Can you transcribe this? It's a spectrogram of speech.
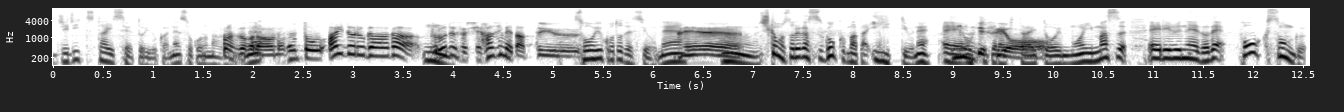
自立体制というかねそこの中で、そうなんですだから、ね、あの本当、アイドル側がプロデュースし始めたっていう、そういうことですよね。ねえ。うん、しかもそれがすごくまたいいっていうね、えー、お聞きいいいんですよ。ただきたいと思います。えーリルネードでフォークソング。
